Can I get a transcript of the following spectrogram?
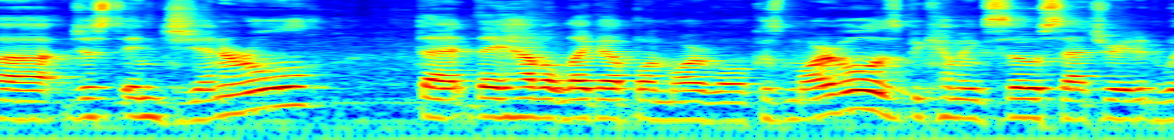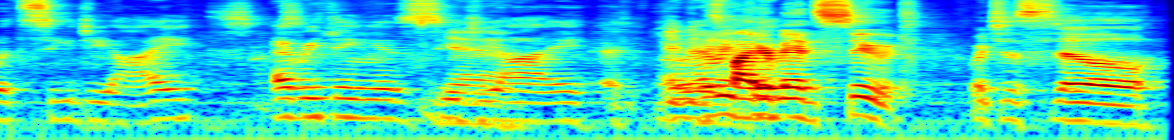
uh, just in general, that they have a leg up on Marvel because Marvel is becoming so saturated with CGI. Everything is Yeah. CGI, and and Spider-Man suit, which is still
